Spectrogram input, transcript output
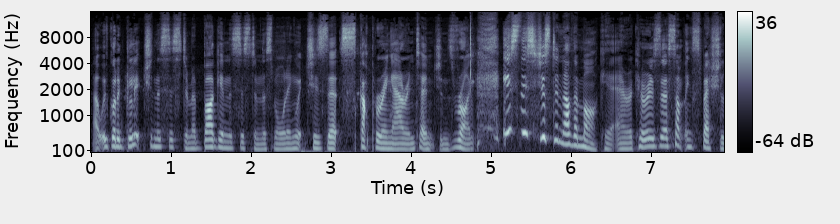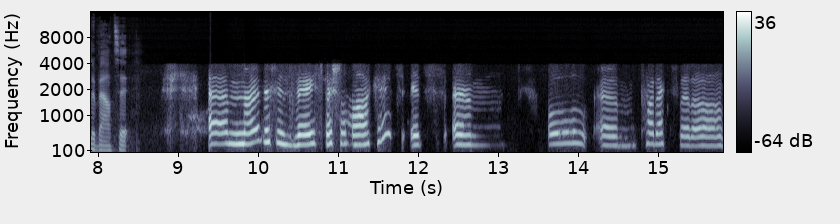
uh, we've got a glitch in the system, a bug in the system this morning, which is uh, scuppering our intentions. Right. Is this just another market, Erica? Is there something special about it? Um, no, this is a very special market. It's um, all um, products that are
